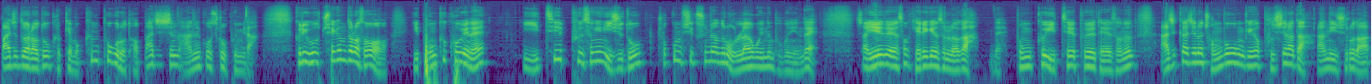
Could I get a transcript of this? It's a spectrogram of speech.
빠지더라도 그렇게 뭐 큰 폭으로 더 빠지진 않을 것으로 보입니다. 그리고 최근 들어서 이 봉크 코인의 이 ETF 승인 이슈도 조금씩 수면으로 올라오고 있는 부분인데 자 이에 대해서 게리 겐슬러가 네, 봉크 ETF에 대해서는 아직까지는 정보 공개가 부실하다라는 이슈로 나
